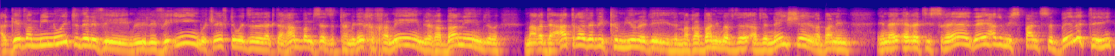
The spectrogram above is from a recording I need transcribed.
I'll give a minui to the Leviim, Leviim, which afterwards, like the Rambam says, the Talmidei Chachamim, the Rabbanim, the Maradaatra of every community, the Rabbanim of the of the nation, Rabbanim in Eretz Israel, they have the responsibility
